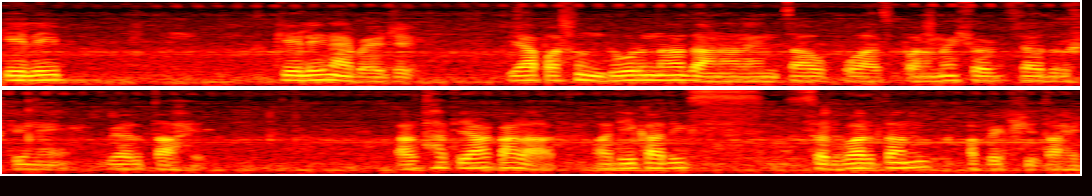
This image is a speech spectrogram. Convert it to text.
केली केली नाही पाहिजे. यापासून दूर न जाणाऱ्यांचा उपवास परमेश्वरच्या दृष्टीने व्यर्थ आहे. अर्थात या काळात अधिकाधिक सद्वर्तन अपेक्षित आहे.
